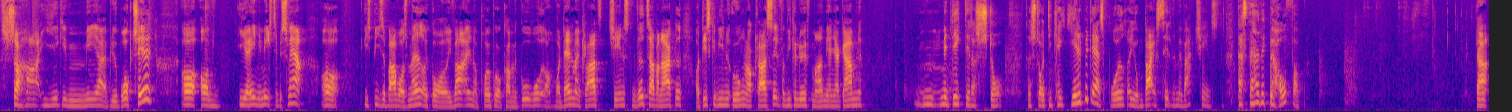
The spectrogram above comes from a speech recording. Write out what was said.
så har I ikke mere at blive brugt til, og, og I er egentlig mest til besvær, og I spiser bare vores mad og går i vejen og prøver på at komme med gode råd om, hvordan man klarer tjenesten ved tabernaklet, og det skal vi unge nok klare selv, for vi kan løfte meget mere end jeg gamle. Men det er ikke det, der står. Der står, at de kan hjælpe deres brødre i åbenbaringsteltet med vagtjenesten. Der er stadigvæk behov for dem. Der,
